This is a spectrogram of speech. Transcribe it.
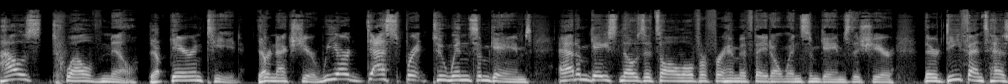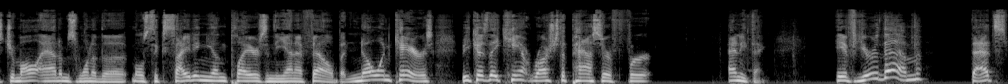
How's 12 mil? Yep. Guaranteed Yep. for next year. We are desperate to win some games. Adam Gase knows it's all over for him if they don't win some games this year. Their defense has Jamal Adams, one of the most exciting young players in the NFL, but no one cares because they can't rush the passer for anything. If you're them, that's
